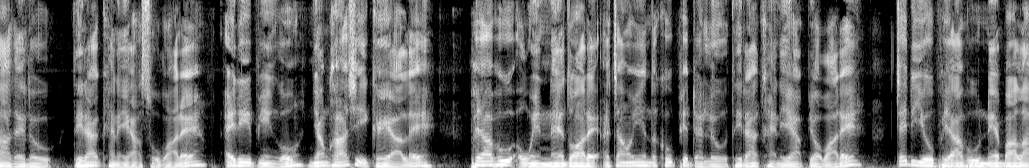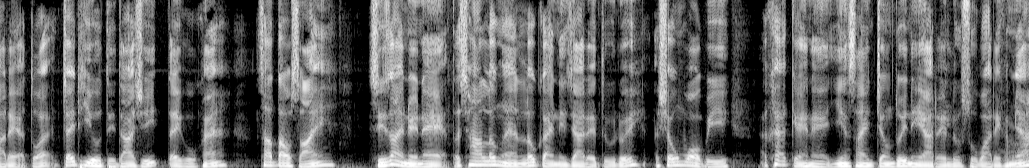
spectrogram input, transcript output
လာတယ်လို့ဒေတာခန်ရဆိုပါတယ်အဲ့ဒီပြင်ကိုညောင်ခါရှိခဲ့ရလဲဖျားဖူးအဝင်နှဲသွားတဲ့အကြောင်းရင်းတစ်ခုဖြစ်တယ်လို့ဒေတာခန်ရပြောပါတယ်ကြိတ်တီယိုဖျားဖူးနှဲပါလာတဲ့အတွက်ကြိတ်တီယိုဒေတာရှိတေကိုခန်းစားတောက်ဆိုင်စည်းဆိုင်တွေနဲ့တခြားလုပ်ငန်းလုပ်ကိုင်နေကြတဲ့သူတွေအရှုံးပေါ်ပြီး အခက်အခဲနဲ့ရင်ဆိုင်ကြုံတွေ့နေရတယ်လို့ဆိုပါတယ်ခင်ဗျာ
